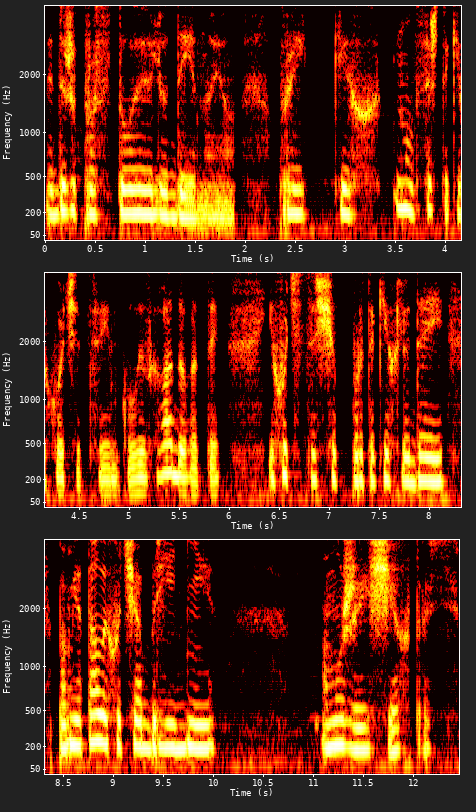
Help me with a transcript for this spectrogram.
дуже простою людиною. про яких ну, все ж таки хочеться інколи згадувати. І хочеться, щоб про таких людей пам'ятали хоча б рідні, а може і ще хтось.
